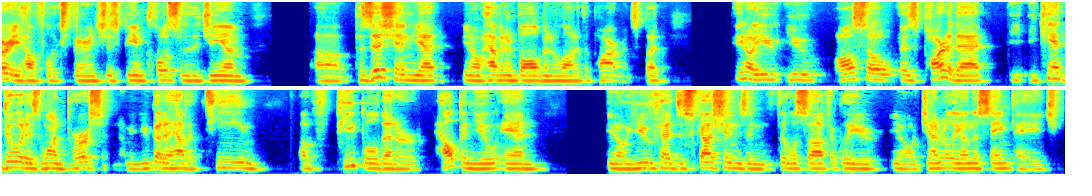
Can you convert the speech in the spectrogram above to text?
very helpful experience just being closer to the gm uh, position yet you know having involvement in a lot of departments. But you know you you also as part of that you can't do it as one person. I mean, you've got to have a team of people that are helping you and you know you've had discussions and philosophically you're you know generally on the same page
